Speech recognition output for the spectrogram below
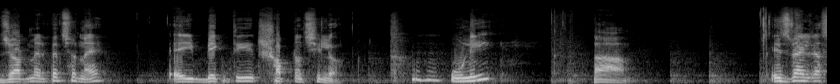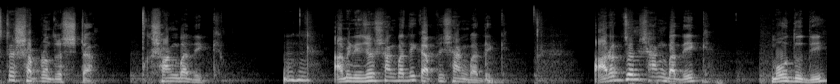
জন্মের পেছনে এই ব্যক্তির স্বপ্ন ছিল। উনি ইসরায়েল রাষ্ট্রের স্বপ্নদ্রষ্টা সাংবাদিক। আমি নিজেও সাংবাদিক আপনি সাংবাদিক। আরেকজন সাংবাদিক, মৌদুদি,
